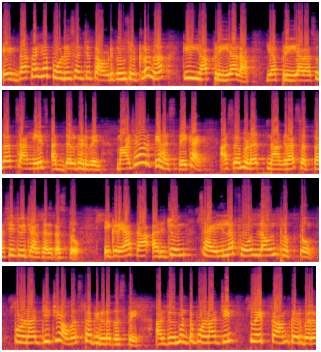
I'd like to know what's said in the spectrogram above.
एकदा का ह्या पोलिसांच्या तावडीतून सुटलो ना की ह्या प्रियाला या प्रियाला सुद्धा चांगलीच अद्दल घडवेल माझ्यावरती हसते काय? असं म्हणत नागराज स्वतःशीच विचार करत असतो. इकडे आता अर्जुन सायलीला फोन लावून थकतो. पूर्णाजीची अवस्था बिघडत असते. अर्जुन म्हणतो पूर्णाजी तू एक काम कर बरं.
